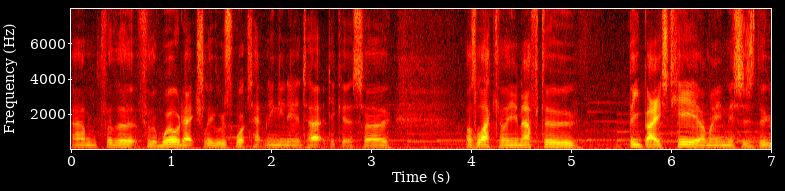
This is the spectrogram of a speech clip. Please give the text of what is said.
um, for, the, for the world actually was what's happening in Antarctica. So I was lucky enough to be based here. I mean, this is the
